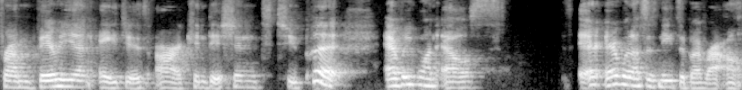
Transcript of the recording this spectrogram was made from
from very young ages are conditioned to put everyone else everyone else's needs above our own.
